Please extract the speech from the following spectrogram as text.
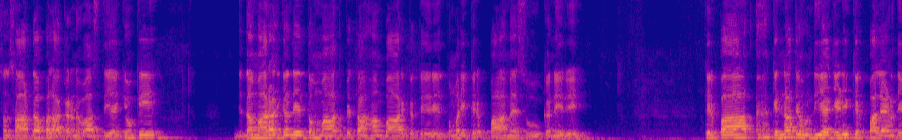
ਸੰਸਾਰ ਦਾ ਭਲਾ ਕਰਨ ਵਾਸਤੇ ਹੈ, ਕਿਉਂਕਿ ਜਿੱਦਾਂ ਮਹਾਰਾਜ ਕਹਿੰਦੇ ਤੁਮ ਮਾਤ ਪਿਤਾ ਹਾਂ, ਬਾਰਕ ਤੇਰੇ, ਤੁਮਰੀ ਕਿਰਪਾ ਮੈਂ ਸੂਖ ਕਨੇਰੇ ਕਿਰਪਾ ਕਿੰਨਾ ਤੇ ਹੁੰਦੀ ਹੈ, ਜਿਹੜੇ ਕਿਰਪਾ ਲੈਣ ਦੇ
